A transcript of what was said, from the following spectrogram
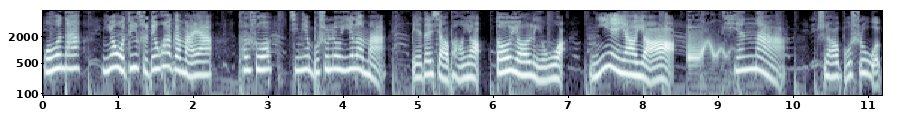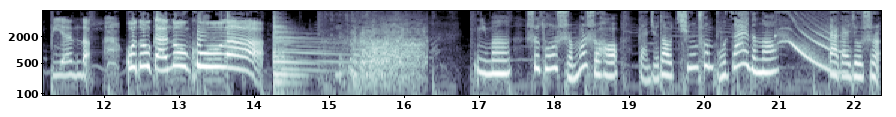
我问他你要我地址电话干嘛呀？他说今天不是六一了吗？别的小朋友都有礼物，你也要有。天哪！只要不是我编的，我都感动哭了。你们是从什么时候感觉到青春不在的呢？大概就是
